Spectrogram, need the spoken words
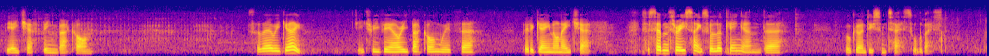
the HF beam back on. So there we go. G3VRE back on with uh, bit of gain on HF. So 7.3, thanks for looking, and uh, we'll go and do some tests. All the best.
